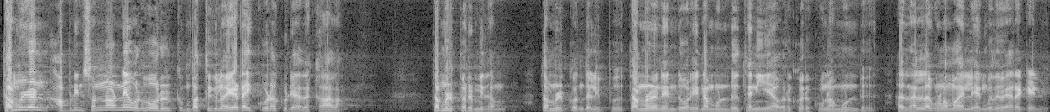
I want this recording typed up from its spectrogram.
தமிழன் அப்படின்னு சொன்னோடனே ஒருவருக்கும் பத்து கிலோ எடை கூடக்கூடிய அந்த காலம். தமிழ் பெருமிதம் தமிழ் கொந்தளிப்பு தமிழன் என்று ஒரு இனம் உண்டு தனியே அவருக்கு ஒரு குணம் உண்டு. அது நல்ல குணமா இல்லை என்பது வேற கேள்வி.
